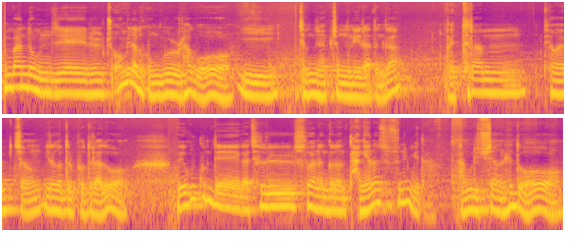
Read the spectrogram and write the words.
한반도 문제를 조금이라도 공부를 하고 이 정전협정문이라든가 베트남 평화협정 이런 것들을 보더라도 외국 군대가 철수하는 것은 당연한 수순입니다. 아무리 주장을 해도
